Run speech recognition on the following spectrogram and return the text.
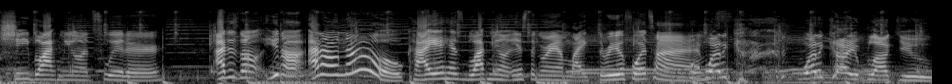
she blocked me on Twitter. I just don't, you know, I don't know. Khia has blocked me on Instagram like three or four Well, times. why did Khia, why did Khia block you?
